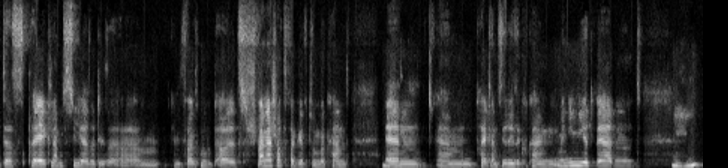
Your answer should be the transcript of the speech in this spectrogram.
das Präeklampsie, also diese ähm, im Volksmund als Schwangerschaftsvergiftung bekannt, mhm. ähm, ähm, Präeklampsie-Risiko kann minimiert werden und mhm.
